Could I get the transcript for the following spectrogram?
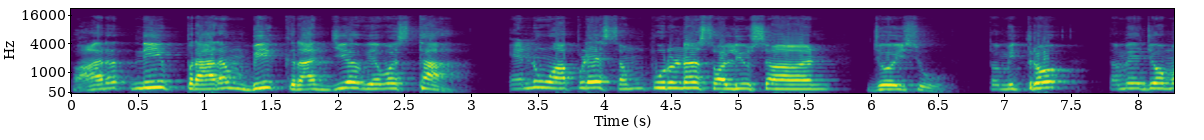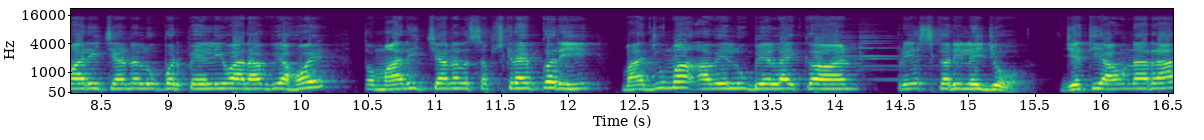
ભારતની પ્રારંભિક રાજ્ય વ્યવસ્થા. એનું આપણે સંપૂર્ણ સોલ્યુશન જોઈશું. તો મિત્રો, તમે જો મારી ચેનલ ઉપર પહેલીવાર આવ્યા હોય, તો મારી ચેનલ સબસ્ક્રાઈબ કરી બાજુમાં આવેલું બેલ આઇકન પ્રેસ કરી લેજો. જેથી આવનારા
